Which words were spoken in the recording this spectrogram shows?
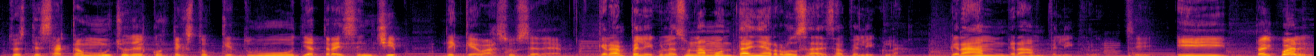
Entonces te saca mucho del contexto que tú ya traes en chip de qué va a suceder. Gran película, es una montaña rusa esa película. Gran, gran película. Sí. Y tal cual,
